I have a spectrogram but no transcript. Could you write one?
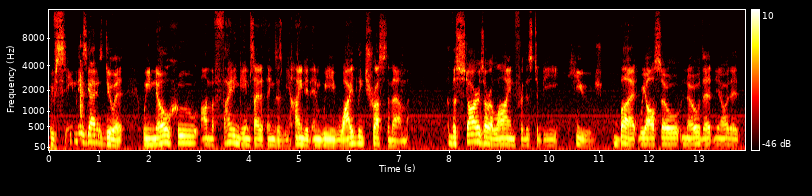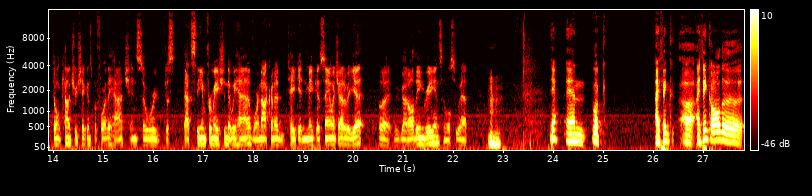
we've seen these guys do it. We know who on the fighting game side of things is behind it, and we widely trust them. The stars are aligned for this to be huge, but we also know that you know they don't count your chickens before they hatch, and so we're just that's the information that we have. We're not going to take it and make a sandwich out of it yet, but we've got all the ingredients, and we'll see what happens. Yeah, and look, I think uh, I think all the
